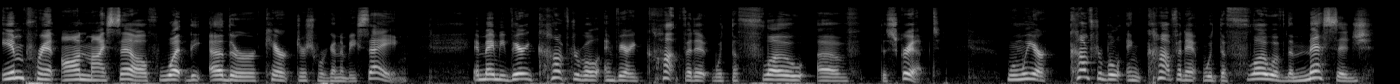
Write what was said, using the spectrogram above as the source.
imprint on myself what the other characters were going to be saying. It made me very comfortable and very confident with the flow of the script. When we are comfortable and confident with the flow of the message,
